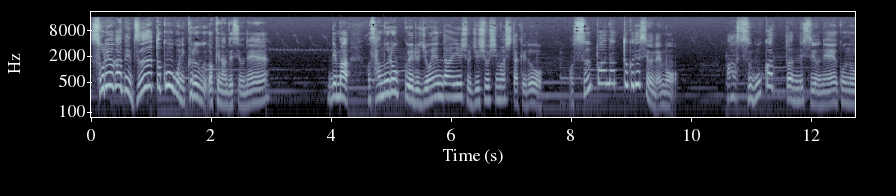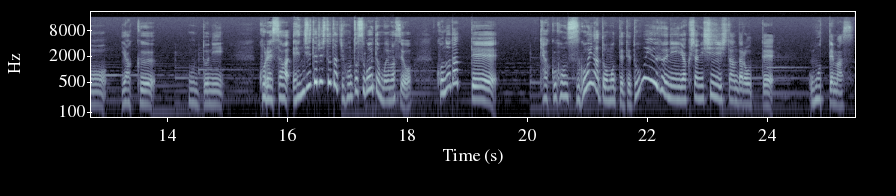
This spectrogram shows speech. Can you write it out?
それがねずっと交互に来るわけなんですよね。でまあサム・ロックウェル助演男優賞受賞しましたけどスーパー納得ですよねもう。あすごかったんですよねこの役。本当に。これさ演じてる人たち本当すごいと思いますよ。このだって脚本すごいなと思っててどういうふうに役者に指示したんだろうって。思ってます。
